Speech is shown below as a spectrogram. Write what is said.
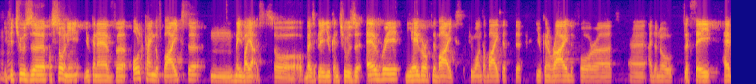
Mm-hmm. If you choose uh, Passoni, you can have uh, all kind of bikes uh, mm, made by us. So basically, you can choose every behavior of the bikes. If you want a bike that uh, you can ride for, uh, uh, I don't know, let's say, have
